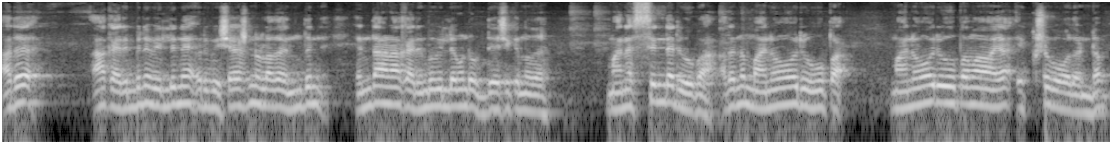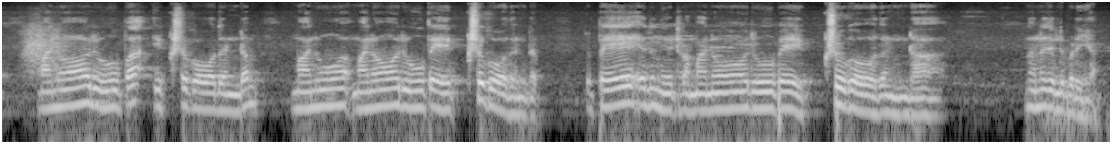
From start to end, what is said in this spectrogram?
അത് ആ കരിമ്പിന് വില്ലിന് ഒരു വിശേഷണമുള്ളത് എന്തിന് എന്താണ് ആ കരിമ്പ് വില്ല് കൊണ്ട് ഉദ്ദേശിക്കുന്നത്? മനസ്സിന്റെ രൂപ അതുകൊണ്ട് മനോരൂപ മനോരൂപമായ ഇക്ഷുകോദണ്ഡം മനോരൂപ ഇക്ഷുകോദണ്ഡം മനോ മനോരൂപ ഇക്ഷുകോദണ്ഡം. പേ എന്ന് നീട്ടണം മനോരൂപ ഇക്ഷുകോദണ്ഡ. എന്ന് ചൊല്ലി പഠിക്കാം.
